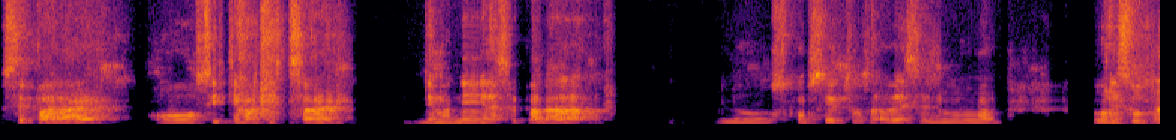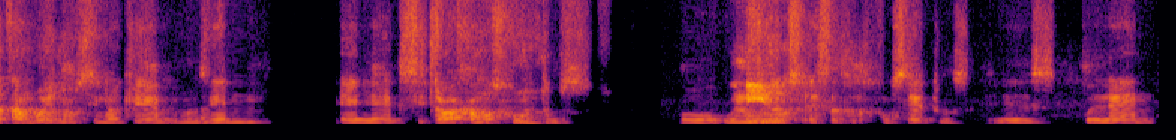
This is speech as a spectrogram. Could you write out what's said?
separar o sistematizar de manera separada los conceptos a veces no, no resulta tan bueno, sino que más bien si trabajamos juntos o unidos esos dos conceptos, pueden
